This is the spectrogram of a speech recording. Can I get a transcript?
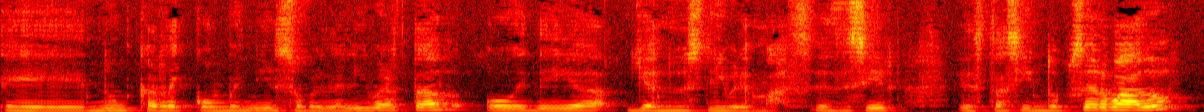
eh, nunca reconvenir sobre la libertad, hoy día ya no es libre más. Es decir, está siendo observado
